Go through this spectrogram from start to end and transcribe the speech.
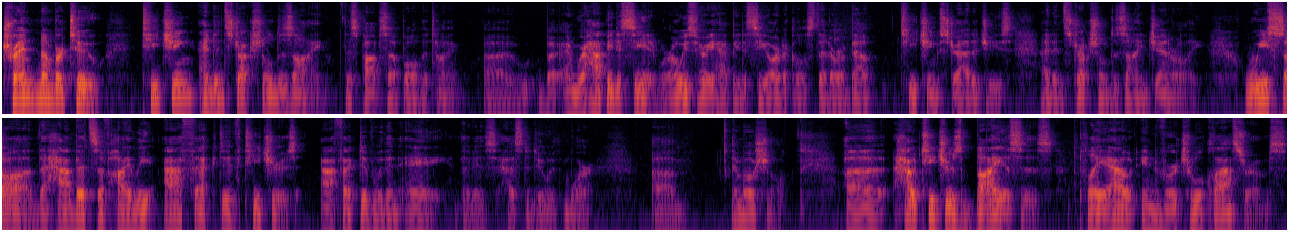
Trend number two teaching and instructional design. This pops up all the time. Uh, but and we're happy to see it. We're always very happy to see articles that are about teaching strategies and instructional design generally. We saw the habits of highly affective teachers, affective with an A, that is, has to do with more um, emotional. Uh, how teachers' biases play out in virtual classrooms,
